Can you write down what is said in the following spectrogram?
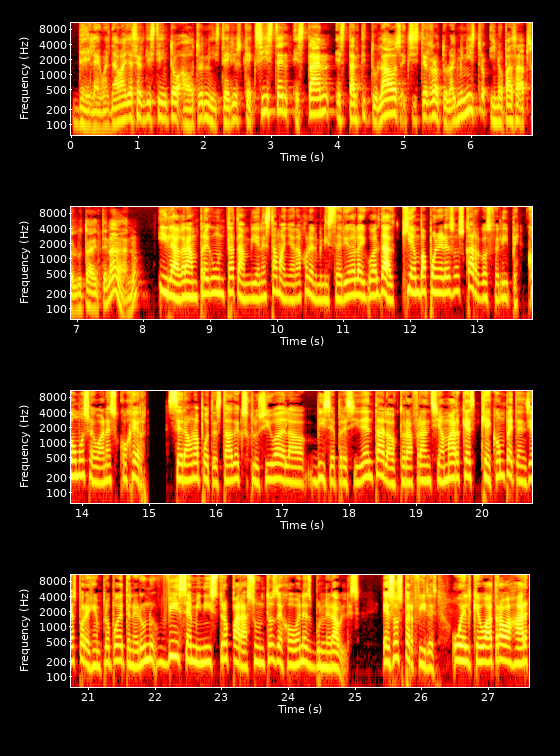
de la Igualdad vaya a ser distinto a otros ministerios que existen, están, están titulados, existe el rótulo, hay ministro y no pasa absolutamente nada, ¿no? Y la gran pregunta también esta mañana con el Ministerio de la Igualdad, ¿quién va a poner esos cargos, Felipe? ¿Cómo se van a escoger? será una potestad exclusiva de la vicepresidenta, la doctora Francia Márquez. ¿Qué competencias, por ejemplo, puede tener un viceministro para asuntos de jóvenes vulnerables? Esos perfiles o el que va a trabajar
